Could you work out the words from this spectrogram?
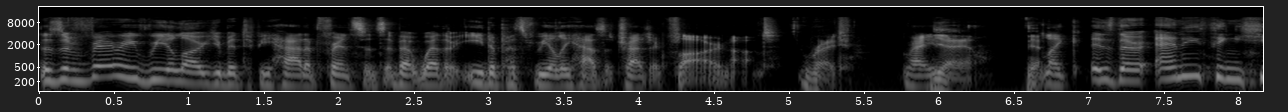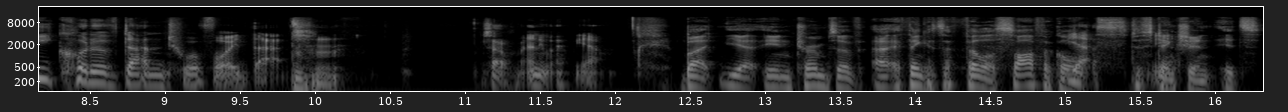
there's a very real argument to be had, for instance, about whether Oedipus really has a tragic flaw or not. right Right? yeah, yeah. Yeah. Like, is there anything he could have done to avoid that? Mhm. So, anyway, yeah. but yeah in terms of i think it's a philosophical Yes. distinction it's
